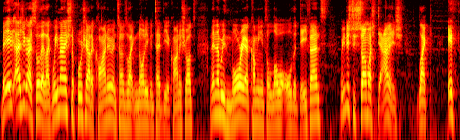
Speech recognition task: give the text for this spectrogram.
but it, as you guys saw there, like we managed to push out Akainu in terms of like not even take the Akainu shots. And then with Moria coming in to lower all the defense, we can just do so much damage. Like if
